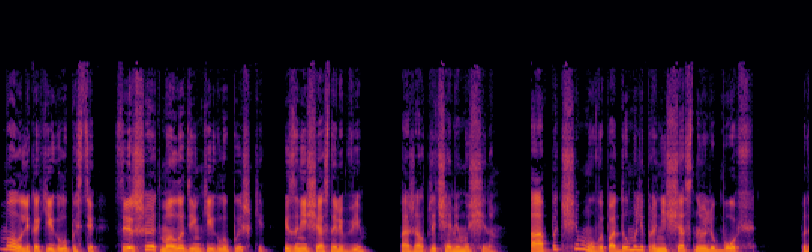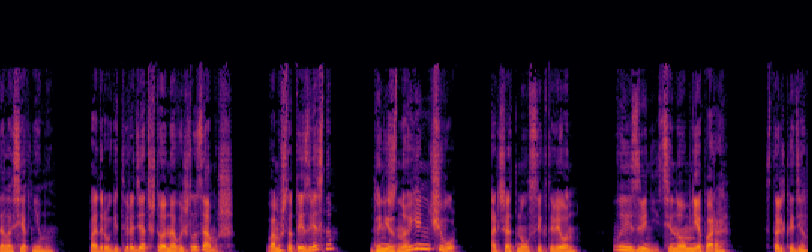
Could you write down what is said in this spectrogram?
Мало ли какие глупости совершают молоденькие глупышки из-за несчастной любви. Пожал плечами мужчина. «А почему вы подумали про несчастную любовь?» Подалась я к нему. Подруги твердят, что она вышла замуж. Вам что-то известно? Да не знаю я ничего. Отшатнулся Иктавион. Вы извините, но мне пора. Столько дел.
